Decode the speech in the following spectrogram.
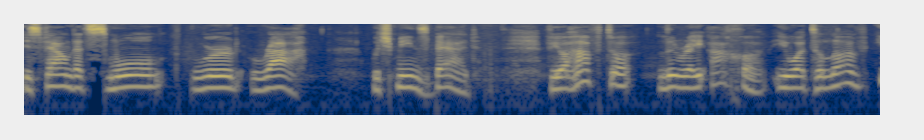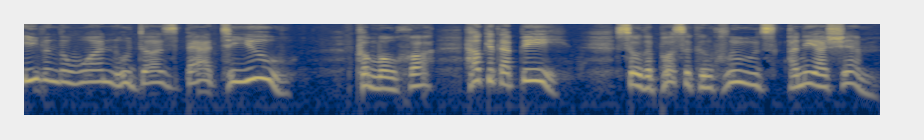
is found that small word ra, which means bad. V'yohavta l're'acha, you are to love even the one who does bad to you. Kamocha, how could that be? So the pasuk concludes, Ani Hashem.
